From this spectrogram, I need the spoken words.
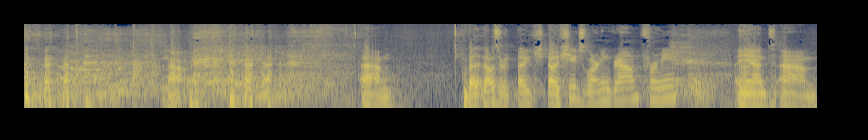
um, Um, but that was a, a, a, huge learning ground for me. And um,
